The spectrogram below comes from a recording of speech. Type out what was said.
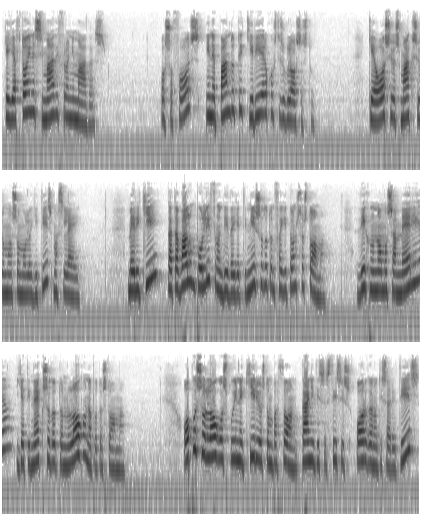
και γι' αυτό είναι σημάδι φρονιμάδας. Ο σοφός είναι πάντοτε κυρίαρχος της γλώσσας του. Και ο Όσιος Μάξιωμος ομολογητής μας λέει «Μερικοί καταβάλουν πολύ φροντίδα για την είσοδο των φαγητών στο στόμα. Δείχνουν όμως αμέλεια για την έξοδο των λόγων από το στόμα. Όπως ο λόγος που είναι κύριος των παθών κάνει τις αισθήσεις όργανο της αρετής,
